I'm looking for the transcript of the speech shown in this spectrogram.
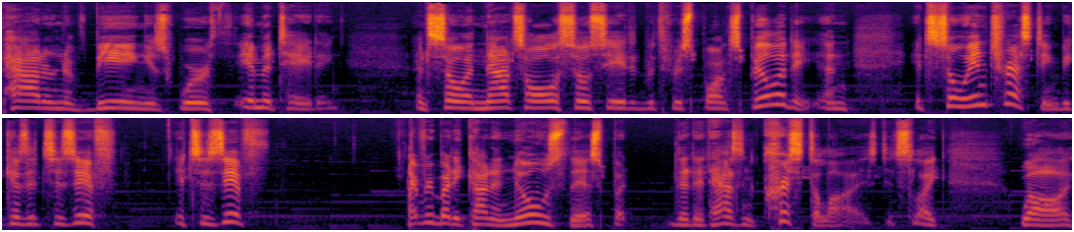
pattern of being is worth imitating. And so, and that's all associated with responsibility. And it's so interesting because it's as if, it's as if everybody kind of knows this, but that it hasn't crystallized. It's like, well,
